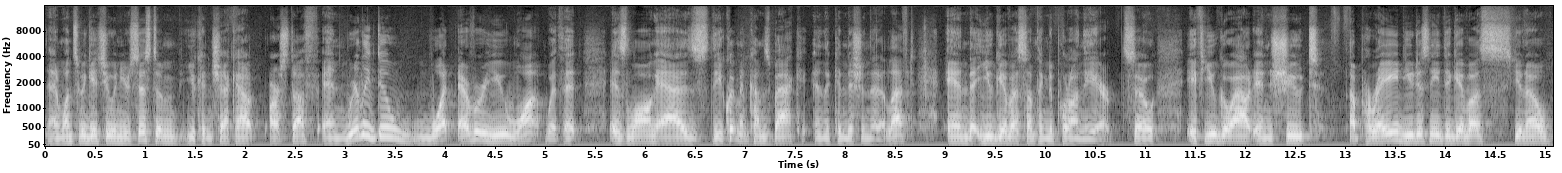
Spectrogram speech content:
And once we get you in your system, you can check out our stuff and really do whatever you want with it as long as the equipment comes back in the condition that it left and that you give us something to put on the air. So if you go out and shoot a parade, you just need to give us, you know,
